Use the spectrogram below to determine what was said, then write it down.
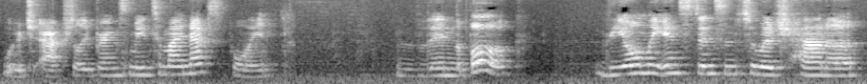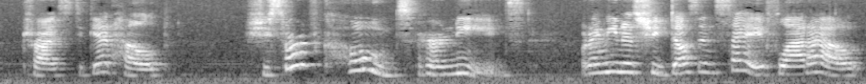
which actually brings me to my next point. In the book, the only instance into which Hannah tries to get help, she sort of codes her needs. What I mean is, she doesn't say flat out,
